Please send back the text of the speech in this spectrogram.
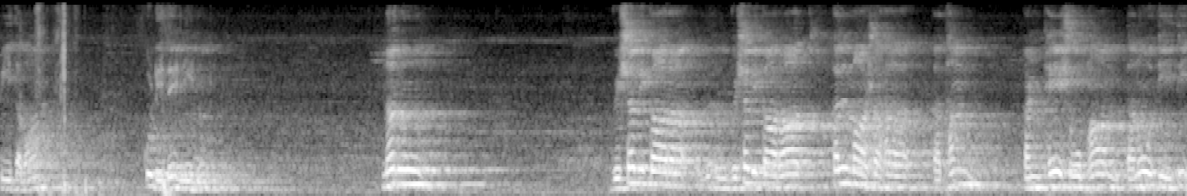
ಪೀತವಾನ್, ಕುಡಿದೆ ನೀನು. ನಾನು ವಿಷವಿಕಾರ, ವಿಷವಿಕಾರಾತ್ ಕಲ್ಮಾಷಃ ಕಥಂ ಕಂಠೆ ಶೋಭಾಂ ತನೋತೀತಿ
